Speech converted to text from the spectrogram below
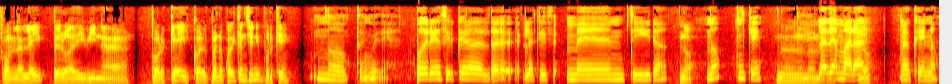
con la ley, pero adivina por qué y cuál, bueno, cuál canción y por qué. No tengo idea. Podría decir que era la que dice mentira. No, ¿No? Ok. no, no, no. La no. de Amaral. Ok, no.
